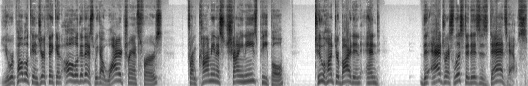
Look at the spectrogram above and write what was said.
you Republicans, you're thinking, oh, look at this. We got wire transfers from communist Chinese people to Hunter Biden, and the address listed is his dad's house.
